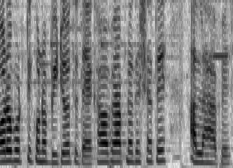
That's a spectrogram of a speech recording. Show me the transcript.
পরবর্তী কোনো ভিডিওতে দেখা হবে আপনাদের সাথে। আল্লাহ হাফেজ।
